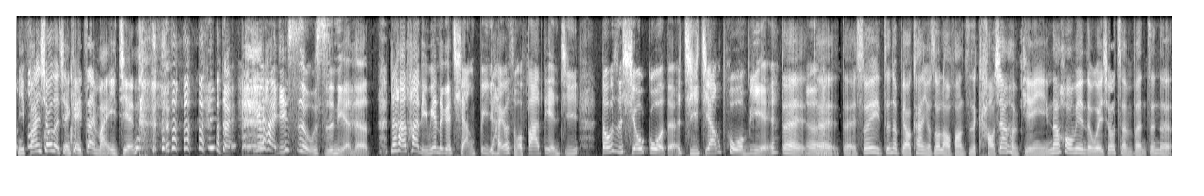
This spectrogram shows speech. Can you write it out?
你翻修的钱可以再买一间。对，因为它已经四五十年了，那它它里面那个墙壁还有什么发电机都是修过的，即将破灭。对对对，所以真的不要看，有时候老房子好像很便宜，那后面的维修成本真的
